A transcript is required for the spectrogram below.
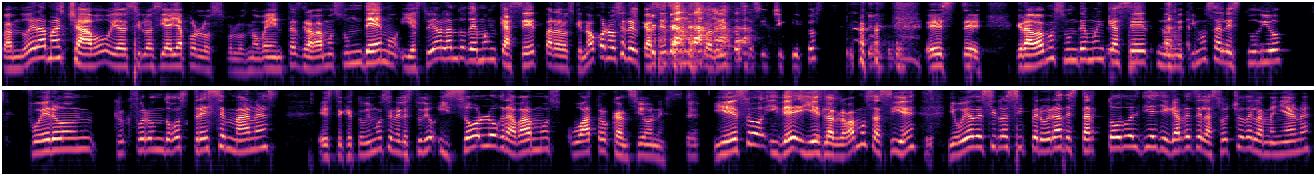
cuando era más chavo, voy a decirlo así, allá por los, por los noventas, grabamos un demo, y estoy hablando demo en cassette, para los que no conocen el cassette, son unos cuadritos así chiquitos, este, grabamos un demo en cassette, nos metimos al estudio, fueron, creo que fueron dos, tres semanas, este, que tuvimos en el estudio y solo grabamos cuatro canciones. Y eso, y, de, y es, las grabamos así, ¿eh? Y voy a decirlo así, pero era de estar todo el día, llegar desde las 8 de la mañana,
